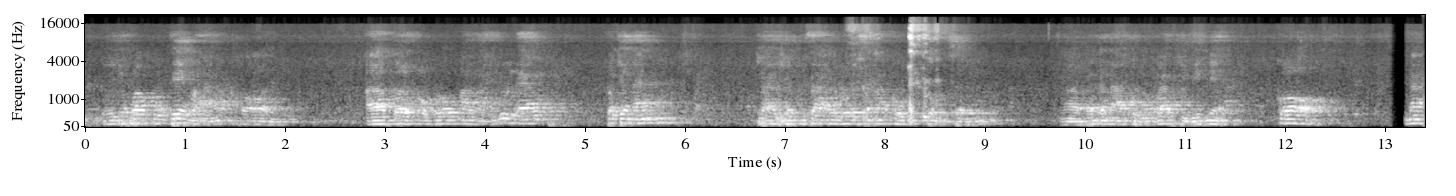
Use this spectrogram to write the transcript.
ๆ โดยเฉพาะกรุงเทพมหานครเปิดอบรมมาหลายรุ่นแล้ว เพราะฉะนั้น ชายเชิงเทราโดยสมาคมส่งเสริมพัฒนาคุณภาพชีวิตเนี่ย ก็น่า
